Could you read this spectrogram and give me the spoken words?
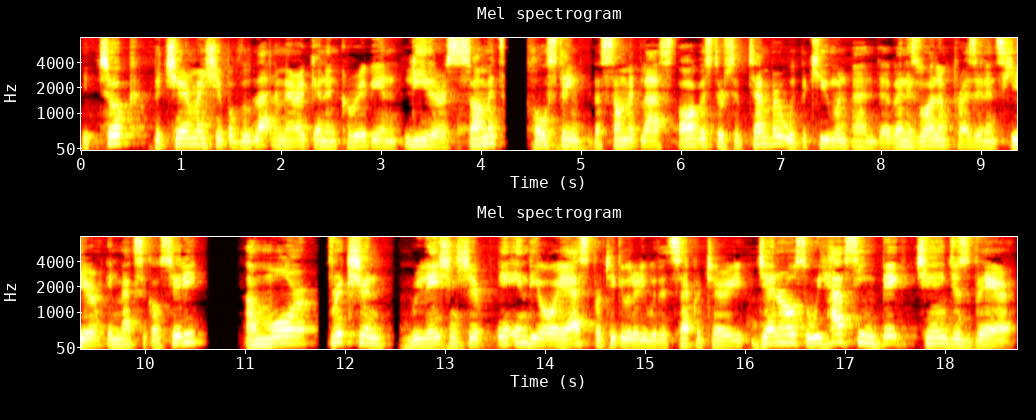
It took the chairmanship of the Latin American and Caribbean Leaders Summit hosting the summit last August or September with the Cuban and the Venezuelan presidents here in Mexico City. A more friction relationship in the OAS, particularly with its Secretary General. So we have seen big changes there.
